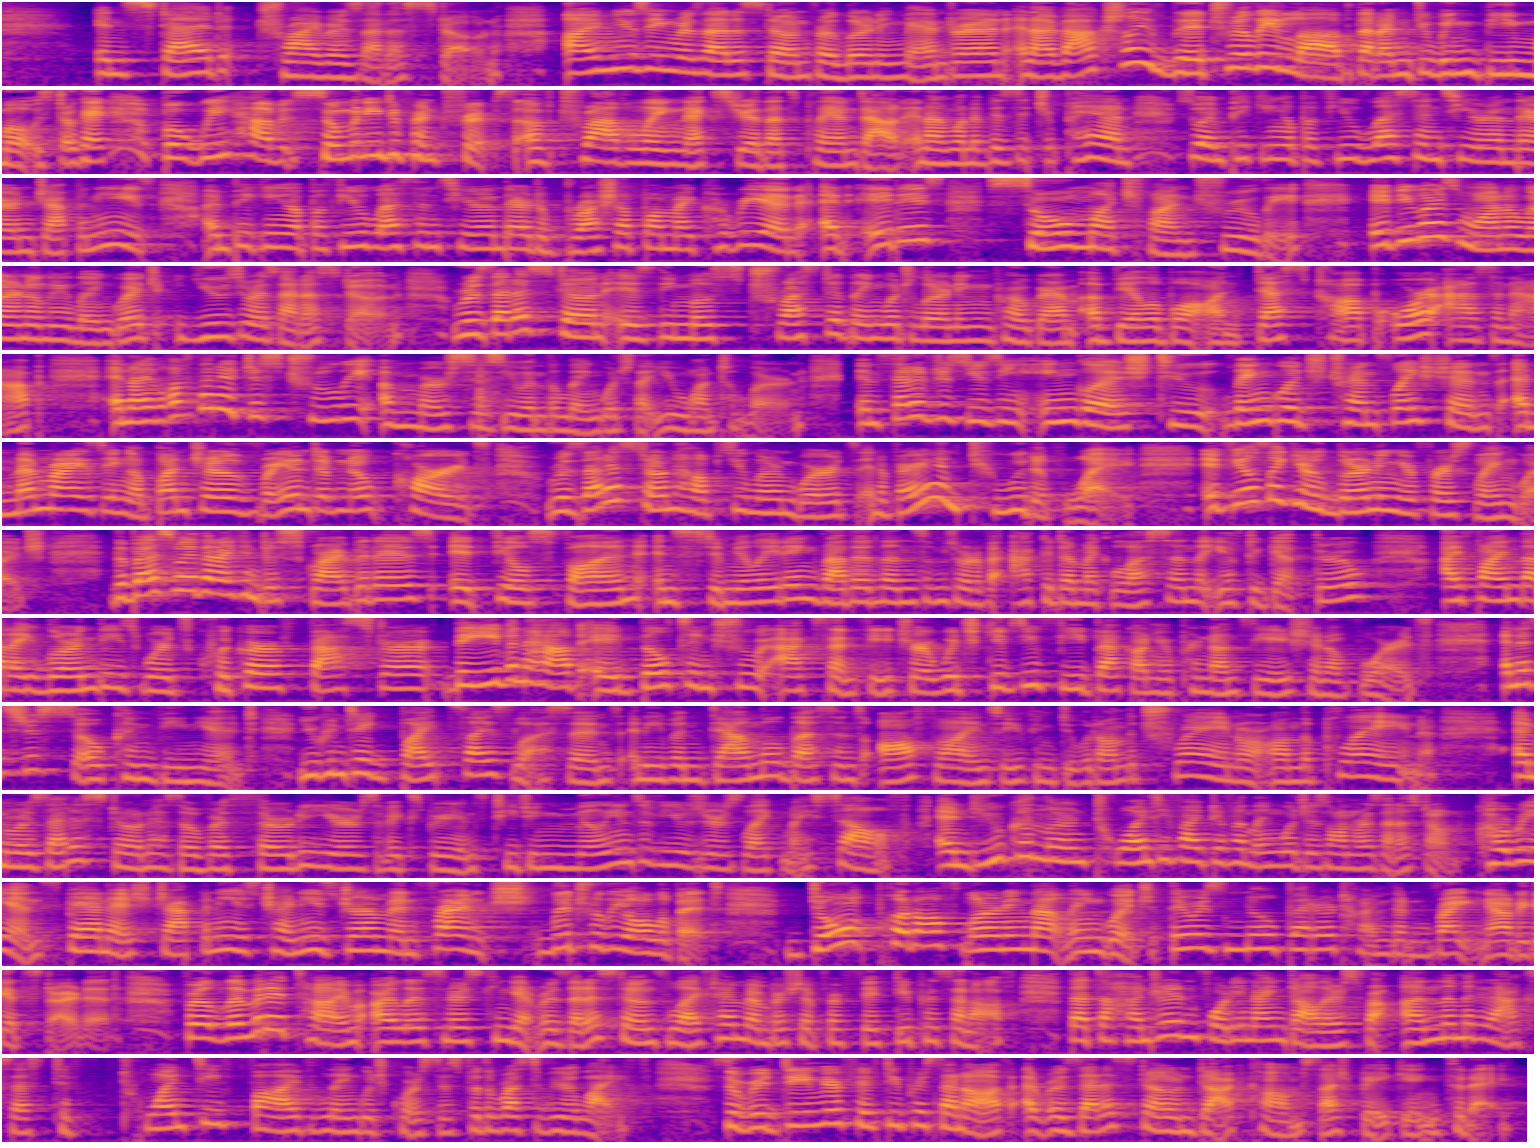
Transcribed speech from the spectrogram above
Instead, try Rosetta Stone. I'm using Rosetta Stone for learning Mandarin, and I've actually literally loved that I'm doing the most, okay? But we have so many different trips of traveling next year that's planned out, and I want to visit Japan, so I'm picking up a few lessons here and there in Japanese. I'm picking up a few lessons here and there to brush up on my Korean, and it is so much fun, truly. If you guys want to learn a new language, use Rosetta Stone. Rosetta Stone is the most trusted language learning program available on desktop or as as an app, and I love that it just truly immerses you in the language that you want to learn. Instead of just using English to language translations and memorizing a bunch of random note cards, Rosetta Stone helps you learn words in a very intuitive way. It feels like you're learning your first language. The best way that I can describe it is it feels fun and stimulating rather than some sort of academic lesson that you have to get through. I find that I learn these words quicker, faster. They even have a built in true accent feature, which gives you feedback on your pronunciation of words. And it's just so convenient. You can take bite sized lessons and even download lessons offline so you can do it on the train or on the plane. And Rosetta Stone has over 30 years of experience teaching millions of users like myself. And you can learn 25 different languages on Rosetta Stone Korean, Spanish, Japanese, Chinese, German, French, literally all of it. Don't put off learning that language. There is no better time than right now to get started. For a limited time, our listeners can get Rosetta Stone's lifetime membership for 50% off. That's 100 $149 for unlimited access to 25 language courses for the rest of your life. So redeem your 50% off at rosettastone.com slash baking today.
